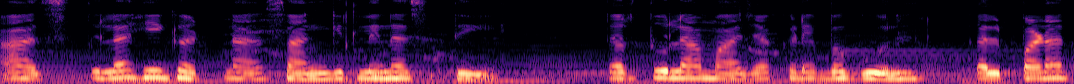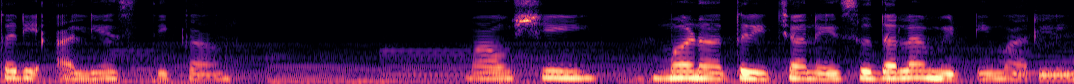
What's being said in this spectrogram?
आज तुला ही घटना सांगितली नसती तर तुला माझ्याकडे बघून कल्पना तरी आली असती का? मावशी म्हणत रिचाने सुधाला मिठी मारली.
